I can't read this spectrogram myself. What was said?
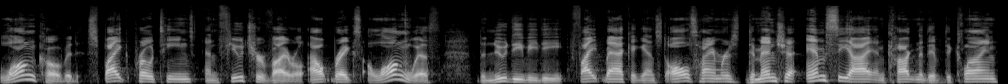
Long COVID, Spike Proteins, and Future Viral Outbreaks, along with the new DVD, Fight Back Against Alzheimer's, Dementia, MCI, and Cognitive Decline.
